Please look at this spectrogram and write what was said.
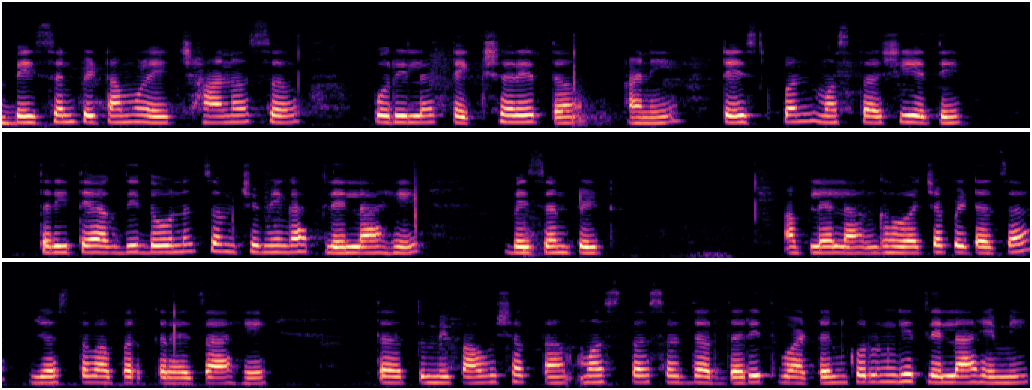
बेसन पिठामुळे छान असं पुरीला टेक्स्चर येतं आणि टेस्ट पण मस्त अशी येते. तर इथे अगदी दोनच चमचे मी घातलेलं आहे बेसन पीठ. आपल्याला गव्हाच्या पिठाचा जास्त वापर करायचा आहे. तर तुम्ही पाहू शकता मस्त असं दरदरीत वाटण करून घेतलेलं आहे मी.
